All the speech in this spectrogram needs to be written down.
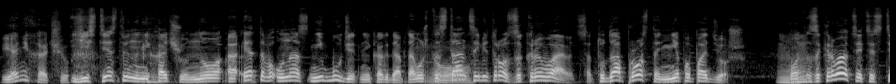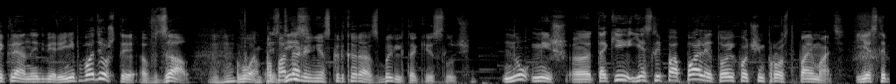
Я не хочу. Естественно, не хочу, но э, этого у нас не будет никогда, потому что но... станции метро закрываются, туда просто не попадешь. Угу. Вот закрываются эти стеклянные двери, и не попадешь ты в зал. Угу. Вот. А попадали Здесь... несколько раз, были такие случаи. Ну, Миш, э, такие, если попали, то их очень просто поймать. Если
